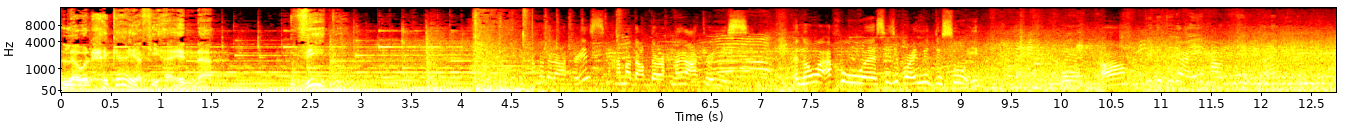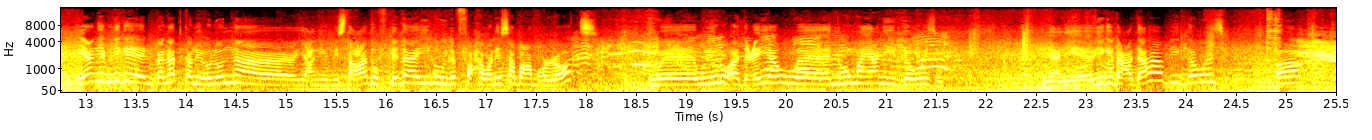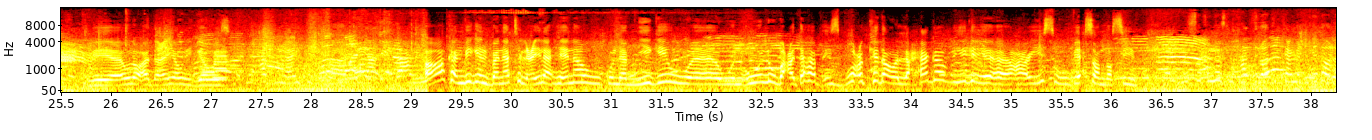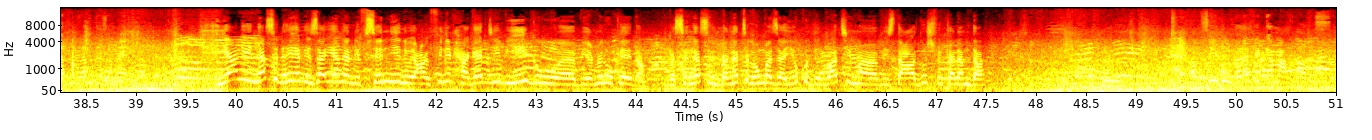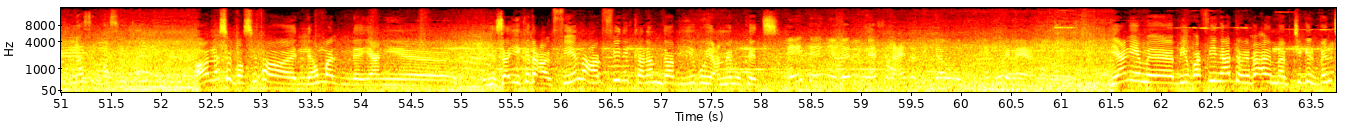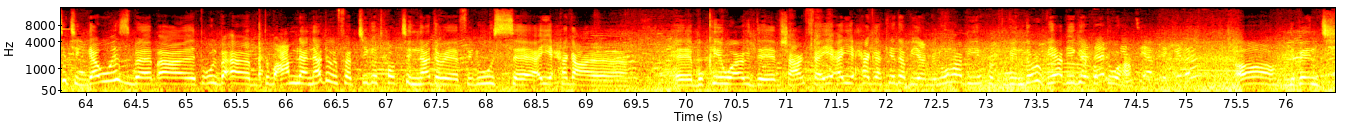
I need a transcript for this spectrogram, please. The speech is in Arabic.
لو الحكاية فيها إن فيتو محمد العتريس محمد عبد الرحمن العتريس إن هو أخو سيدي إبراهيم الدسوقي. آه. تيجي تدعي إيه حوالين يعني بنيجي البنات كانوا يقولوا لنا يعني بيستعادوا في كده يجوا يلفوا حواليه سبع مرات ويقولوا أدعية وإن هم يعني يتجوزوا. يعني يجي بعدها بيتجوزوا. آه. بيقولوا أدعية ويتجوزوا. آه كان بيجي البنات العيلة هنا وكنا بنيجي ونقول وبعدها بأسبوع كده ولا حاجة بيجي عريس وبيحصل نصيب. لسه في ناس لحد دلوقتي بتعمل كده ولا الكلام ده زمان؟ يعني الناس اللي هي اللي زي أنا اللي في سني اللي عارفين الحاجات دي بييجوا بيعملوا كده. بس الناس البنات اللي هم زيكم دلوقتي ما بيستعدوش في الكلام ده. سيبوا البنات الجامعة خالص الناس البسيطة. آه الناس البسيطة اللي هم يعني اللي زي كده عارفين عارفين الكلام ده بييجوا يعملوا كده. إيه تاني غير الناس اللي عايزه تتجوز هنا يعملوا يعني بيبقى في ندر بقى لما بتيجي البنت تتجوز بقى تقول بقى بتبقى عاملة ندر فبتيجي تحط الندر فلوس أي حاجة آه، بوكيه ورد مش عارفة إيه أي حاجة كده بيعملوها بيحط- بيندروا بيها بيجي يحطوها؟ آه لبنتي.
